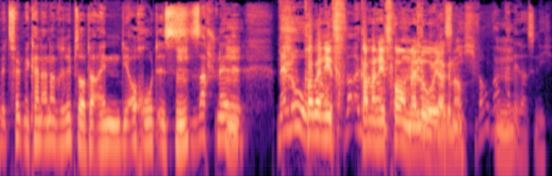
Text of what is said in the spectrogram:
jetzt fällt mir keine andere Rebsorte ein, die auch rot ist. Hm? Sag schnell. Hm. Merlot. Cabernet, Cabernet Franc, Merlot, ja genau. Nicht? Warum, warum hm. kann der das nicht?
